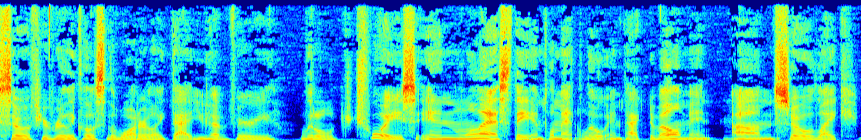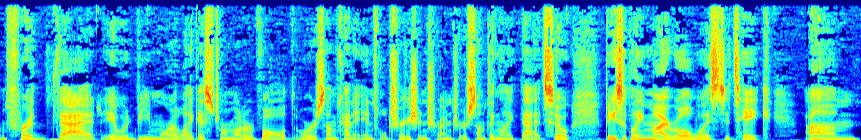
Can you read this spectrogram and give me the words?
So if you're really close to the water like that, you have very little choice unless they implement low impact development. Um, so like for that, it would be more like a stormwater vault or some kind of infiltration trench or something like that. So basically my role was to take, um,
